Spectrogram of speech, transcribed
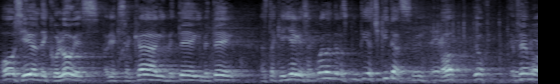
O si era el de colores, había que sacar y meter y meter hasta que llegue. ¿Se acuerdan de las puntillas chiquitas? Sí. Oh, yo, enfermo.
